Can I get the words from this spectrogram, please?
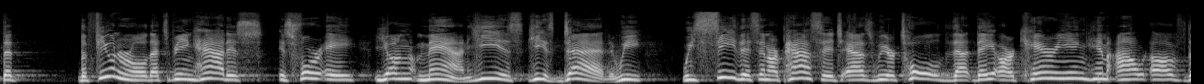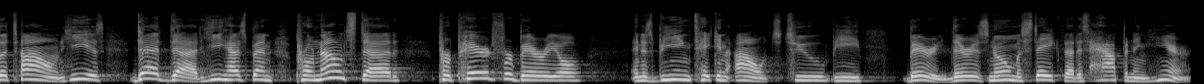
that the funeral that's being had is, is for a young man. He is, he is dead. We, we see this in our passage as we are told that they are carrying him out of the town. He is dead, dead. He has been pronounced dead, prepared for burial, and is being taken out to be buried. There is no mistake that is happening here.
